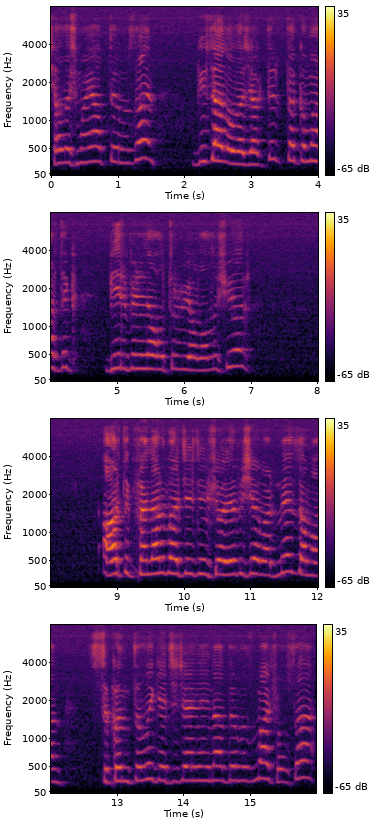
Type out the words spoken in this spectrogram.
çalışma yaptığımızdan güzel olacaktır. Takım artık birbirine oturuyor, alışıyor artık Fenerbahçe için şöyle bir şey var. Ne zaman sıkıntılı geçeceğine inandığımız maç olsa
